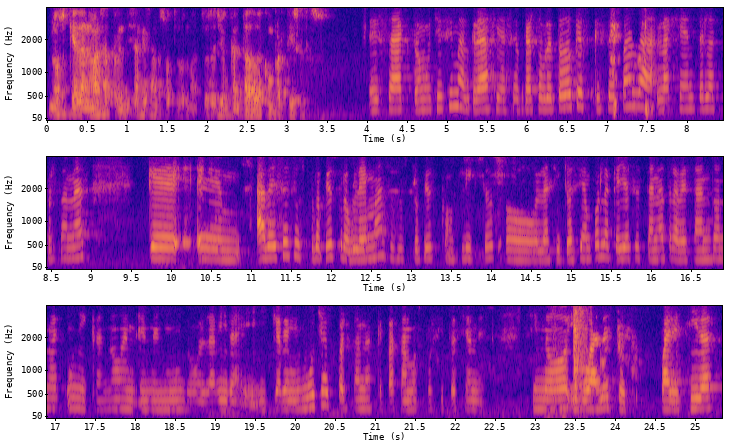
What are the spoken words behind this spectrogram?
nos quedan más aprendizajes a nosotros, ¿no? Entonces yo encantado de compartírselos. Exacto, muchísimas gracias Edgar, sobre todo que, que sepan la, gente, las personas que em, a veces sus propios problemas o sus propios conflictos o la situación por la que ellos están atravesando no es única ¿no? En, el mundo o en la vida y, que vemos muchas personas que pasamos por situaciones, sino iguales, pues parecidas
